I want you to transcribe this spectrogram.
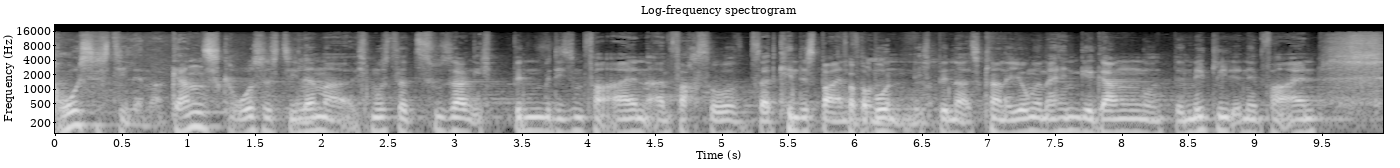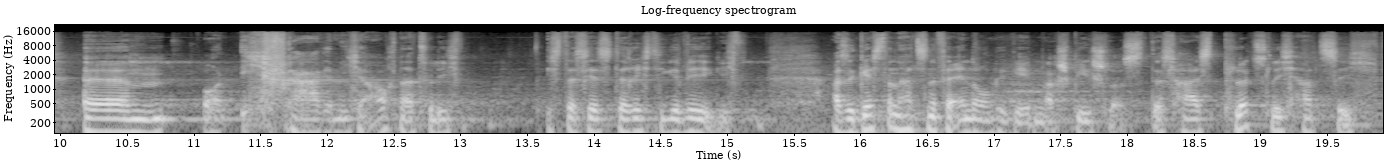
Großes Dilemma, ganz großes Dilemma. Ich muss dazu sagen, ich bin mit diesem Verein einfach so seit Kindesbeinen verbunden. Ich bin als kleiner Junge immer hingegangen und bin Mitglied in dem Verein. Ähm, und ich frage mich auch natürlich, ist das jetzt der richtige Weg? Ich, also gestern hat es eine Veränderung gegeben nach Spielschluss. Das heißt, plötzlich hat sich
